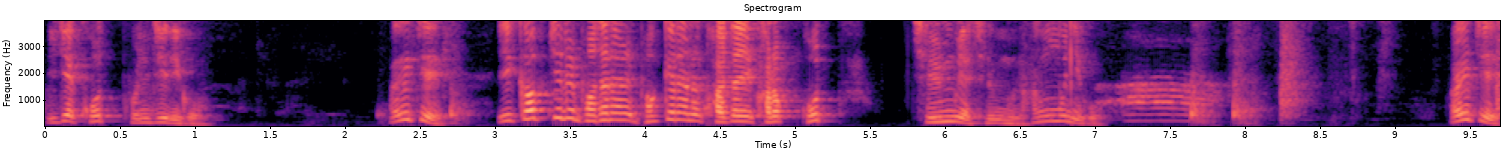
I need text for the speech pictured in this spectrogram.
이게 곧 본질이고. 알겠지? 이 껍질을 벗어내는 벗겨내는 과정이 바로 곧 질문이야, 질문, 학문이고. 아, 알겠지?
